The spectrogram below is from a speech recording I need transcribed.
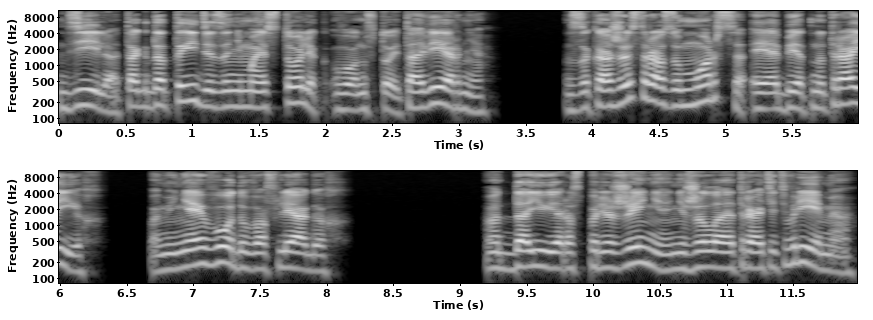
Диля, тогда ты иди занимай столик вон в той таверне. Закажи сразу морса и обед на троих. Поменяй воду во флягах. Отдаю я распоряжение, не желая тратить время.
